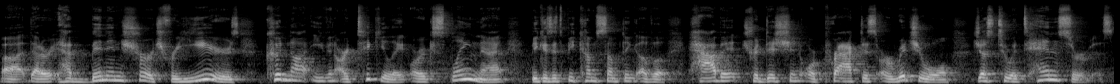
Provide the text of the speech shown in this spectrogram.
uh, that are, have been in church for years could not even articulate or explain that because it's become something of a habit, tradition, or practice or ritual just to attend service.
